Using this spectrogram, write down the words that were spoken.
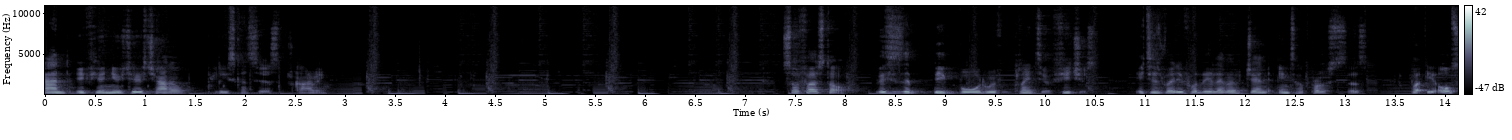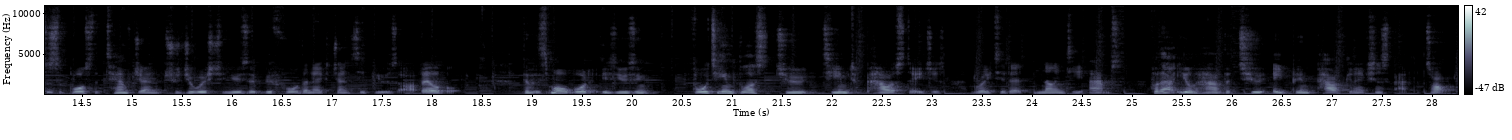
And if you're new to this channel, please consider subscribing. So first off, this is a big board with plenty of features. It is ready for the 11th gen Intel processors, but it also supports the 10th gen should you wish to use it before the next gen CPUs are available. The small board is using 14 plus 2 teamed power stages rated at 90 amps. For that you'll have the two 8-pin power connections at the top.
